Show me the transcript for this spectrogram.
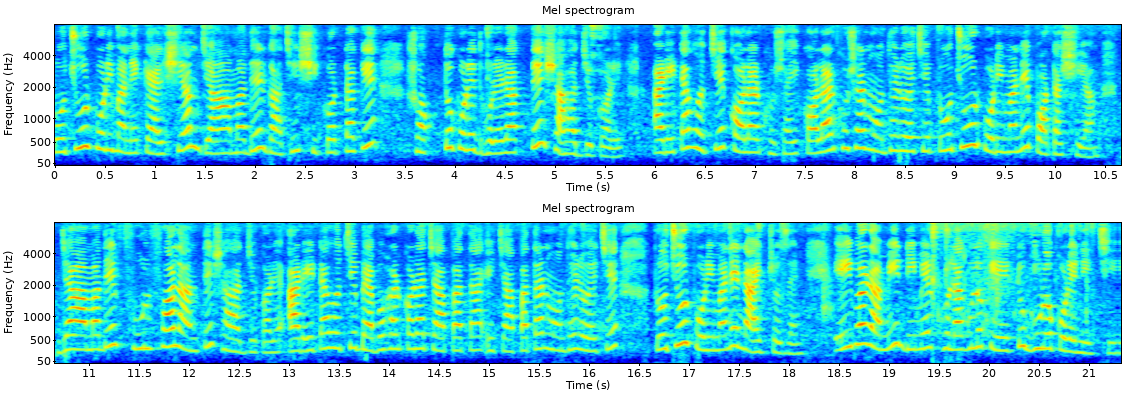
প্রচুর পরিমাণে ক্যালসিয়াম যা আমাদের গাছের শিকড়টাকে শক্ত করে ধরে রাখতে সাহায্য করে। আর এটা হচ্ছে কলার খোসা। এই কলার খোসার মধ্যে রয়েছে প্রচুর পরিমাণে পটাশিয়াম যা আমাদের ফুল ফল আনতে সাহায্য করে। আর এটা হচ্ছে ব্যবহার করা চা পাতা। এই চা পাতার মধ্যে রয়েছে প্রচুর পরিমাণে নাইট্রোজেন। এইবার আমি ডিমের খোলাগুলোকে একটু গুঁড়ো করে নিচ্ছি।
